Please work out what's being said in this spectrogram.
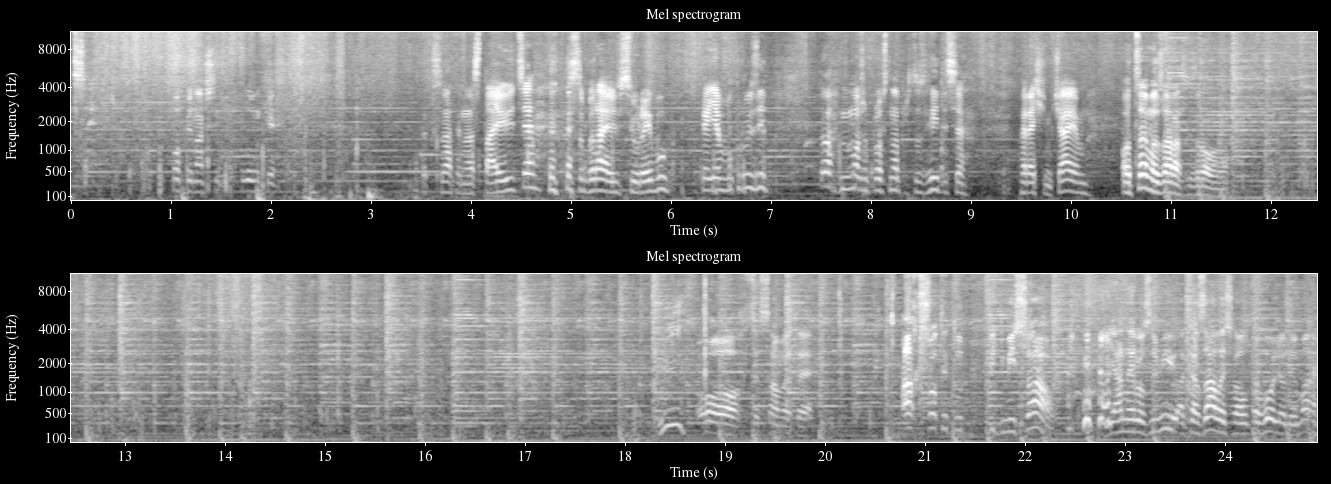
Все. Поки наші лунки, так сказати, настаюються, збирають всю рибу, яка є в окрузі, то ми можемо просто-напросто згрітися гарячим чаєм. Оце ми зараз і зробимо. Ах, що ти тут підмішав? Я не розумію, а казали, що алкоголю немає.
